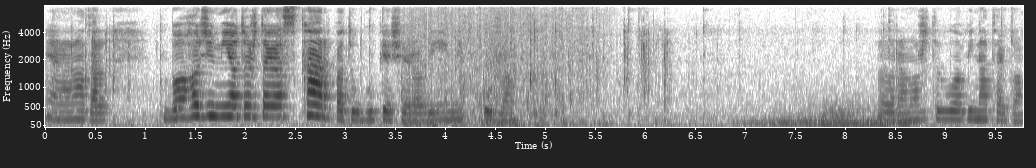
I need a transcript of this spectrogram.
Nie no, nadal. Bo chodzi mi o to, że taka skarpa tu głupia się robi i mnie wkurza. Dobra, może to była wina tego.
